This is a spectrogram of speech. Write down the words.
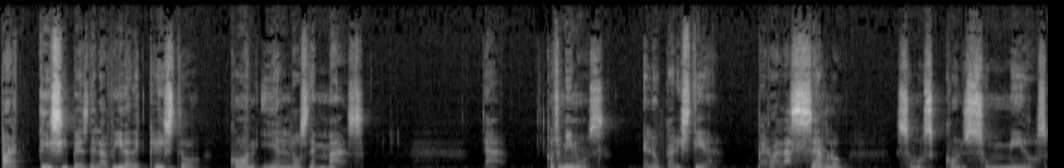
partícipes de la vida de Cristo con y en los demás. Consumimos en la Eucaristía, pero al hacerlo somos consumidos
